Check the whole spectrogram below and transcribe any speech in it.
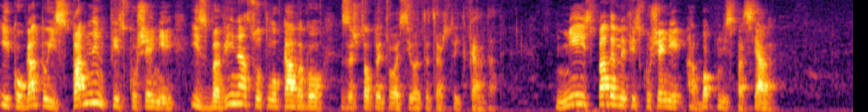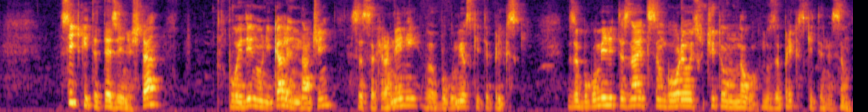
и когато изпаднем в изкушение, избави нас от лукава го, защото е Твоя силата царство и така нататък. Ние изпадаме в изкушение, а Бог ни спасява. Всичките тези неща по един уникален начин са съхранени в богомилските приказки. За богомилите, знаете, съм говорил изключително много, но за приказките не съм.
